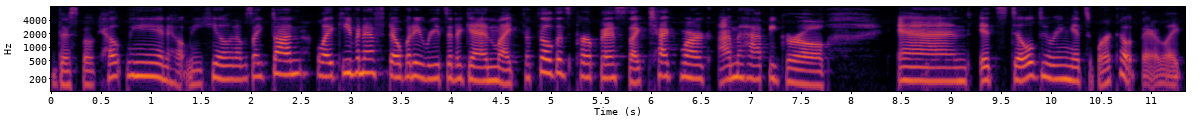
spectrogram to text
this book helped me and helped me heal. And I was like, done. Like, even if nobody reads it again, like fulfilled its purpose, like check mark, I'm a happy girl. And it's still doing its work out there. Like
